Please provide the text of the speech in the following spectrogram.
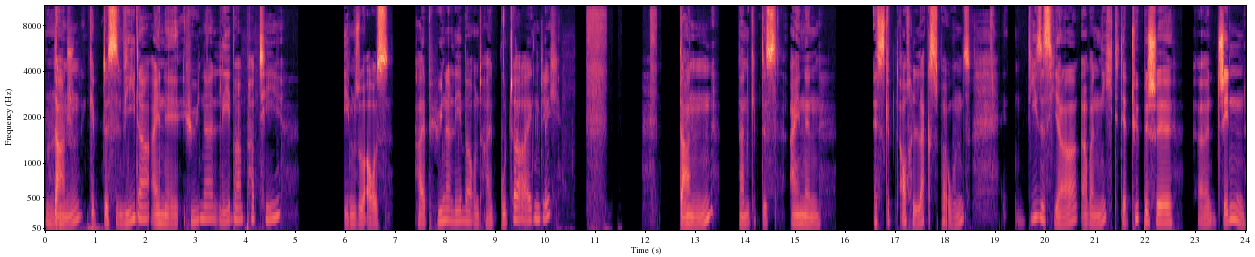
dann gibt es wieder eine Hühnerleberpartie ebenso aus halb Hühnerleber und halb Butter eigentlich. Dann, dann gibt es einen, es gibt auch Lachs bei uns. Dieses Jahr aber nicht der typische äh, Gin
